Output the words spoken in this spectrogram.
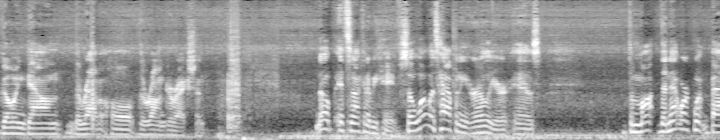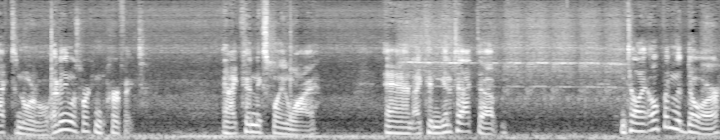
going down the rabbit hole the wrong direction. Nope, it's not going to behave. So what was happening earlier is the, the network went back to normal. Everything was working perfect. And I couldn't explain why. And I couldn't get it to act up until I opened the door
